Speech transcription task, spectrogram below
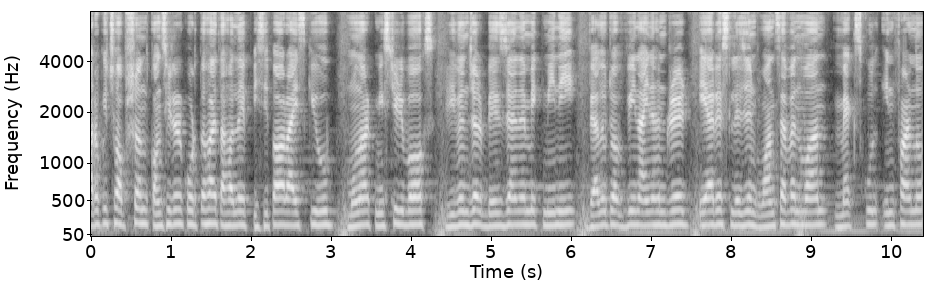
আরও কিছু অপশন কনসিডার করতে হয়, তাহলে PC power ice cube monarch mystery box revenger base dynamic mini vault of V nine hundred ARS legend one seven one max school inferno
